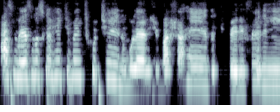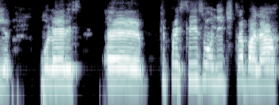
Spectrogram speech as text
As mesmas que a gente vem discutindo: mulheres de baixa renda, de periferia, mulheres é, que precisam ali de trabalhar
